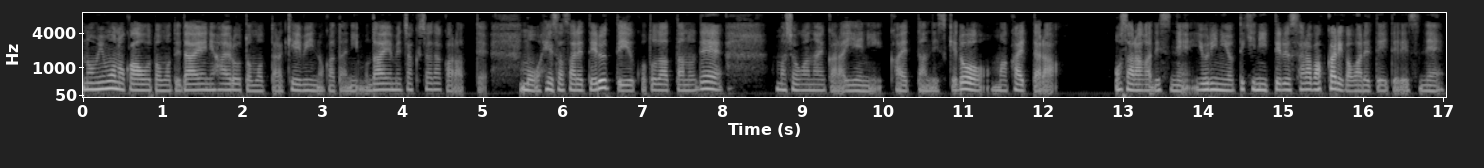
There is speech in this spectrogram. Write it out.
飲み物買おうと思って大英に入ろうと思ったら警備員の方に、もう大英めちゃくちゃだからって、もう閉鎖されてるっていうことだったので、まあ、しょうがないから家に帰ったんですけど、まあ、帰ったら、お皿がですね、よりによって気に入ってる皿ばっかりが割れていてですね、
